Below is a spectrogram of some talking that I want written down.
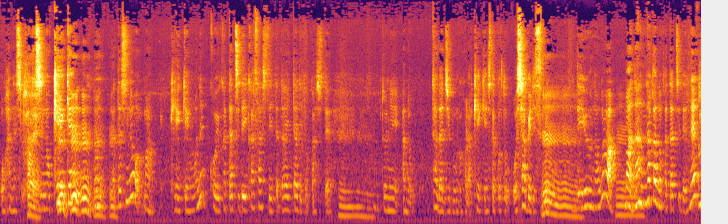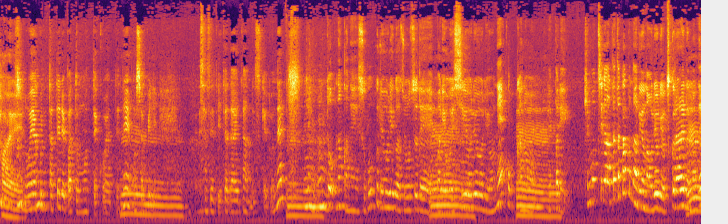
お話、はい。私の経験、うんうんうんうん。うん。私の、まあ、経験をねこういう形で生かさせていただいたりとかして本当にあのただ自分がほら経験したことをおしゃべりするっていうのが、うん。まあ何らかの形でね、はい。そのお役に立てればと思ってこうやってね、おしゃべりさせていただいたんですけどね。うん。でも本当なんかねすごく料理が上手でやっぱり美味しいお料理をねこあのうん。やっぱり気持ちが温かくなるようなお料理を作られるので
